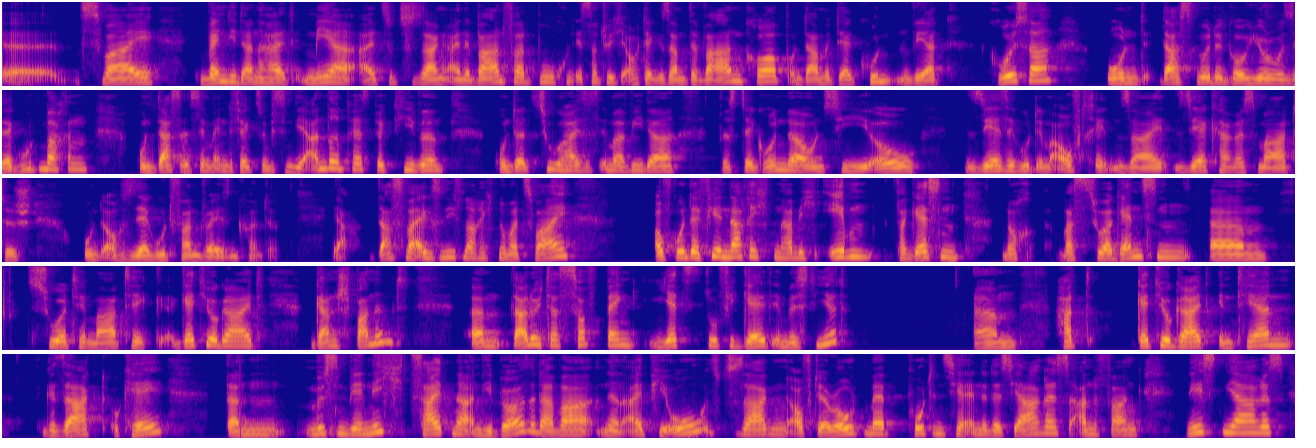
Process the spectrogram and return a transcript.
2, äh, wenn die dann halt mehr als sozusagen eine Bahnfahrt buchen, ist natürlich auch der gesamte Warenkorb und damit der Kundenwert größer. Und das würde Go Euro sehr gut machen. Und das ist im Endeffekt so ein bisschen die andere Perspektive. Und dazu heißt es immer wieder, dass der Gründer und CEO sehr, sehr gut im Auftreten sei, sehr charismatisch und auch sehr gut fundraisen könnte. Ja, das war Exklusivnachricht Nummer zwei. Aufgrund der vielen Nachrichten habe ich eben vergessen, noch was zu ergänzen ähm, zur Thematik Get Your Guide. Ganz spannend. Ähm, dadurch, dass Softbank jetzt so viel Geld investiert, ähm, hat Get Your Guide intern gesagt, okay, dann müssen wir nicht zeitnah an die Börse. Da war ein IPO sozusagen auf der Roadmap potenziell Ende des Jahres, Anfang nächsten Jahres.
